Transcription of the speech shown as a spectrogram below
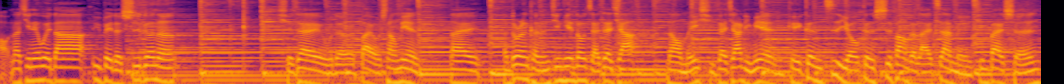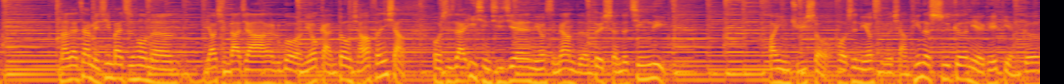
好，那今天为大家预备的诗歌呢，写在我的拜偶上面。那很多人可能今天都宅在家，那我们一起在家里面可以更自由、更释放的来赞美敬拜神。那在赞美敬拜之后呢，邀请大家，如果你有感动想要分享，或者是在疫情期间你有什么样的对神的经历，欢迎举手，或者是你有什么想听的诗歌，你也可以点歌。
